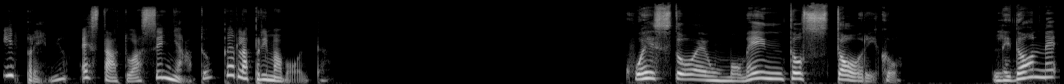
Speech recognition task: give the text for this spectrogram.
il premio è stato assegnato per la prima volta. Questo è un momento storico. Le donne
